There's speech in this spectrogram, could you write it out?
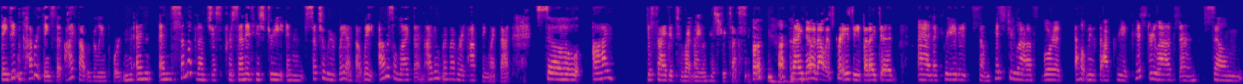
they didn't cover things that I thought were really important and, and some of them just presented history in such a weird way. I thought, wait, I was alive then. I don't remember it happening like that. So I decided to write my own history textbook. and I know that was crazy, but I did. And I created some history labs. Laura helped me with that, create history labs and some,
